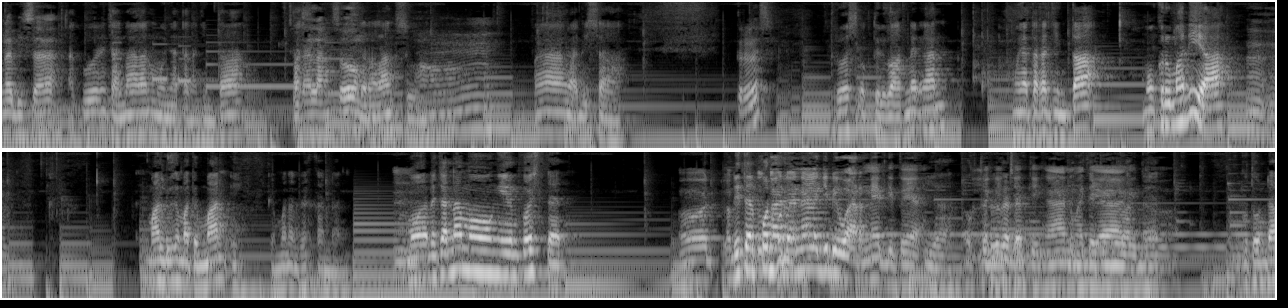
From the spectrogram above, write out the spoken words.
Nggak bisa? Aku rencana kan mau nyatakan cinta. Secara langsung. secara langsung. Hmm. nah nggak bisa. Terus? terus waktu di warnet kan mau nyatakan cinta mau ke rumah dia. Mm-mm. malu sama teman ih teman ada kanan. Hmm. mau rencana mau ngirim chat Oh, Di telepon pun- lagi di warnet gitu ya? iya waktu Lagi itu chattingan sama dia gitu. aku tunda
